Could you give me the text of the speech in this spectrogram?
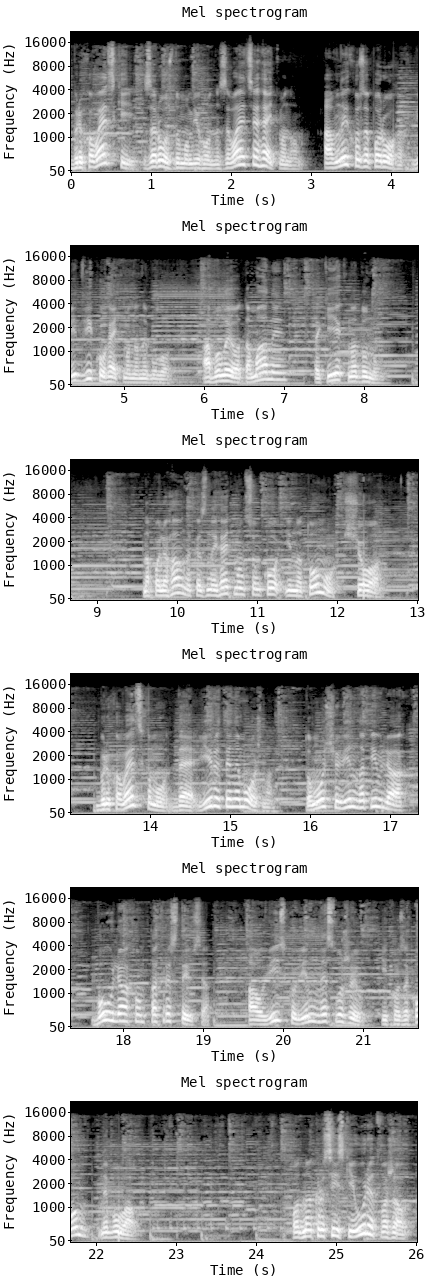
Брюховецький, за роздумом його, називається гетьманом, а в них у запорогах від віку гетьмана не було, а були отамани, такі як на Дону. Наполягав наказний гетьман Сумко і на тому, що Брюховецькому де вірити не можна, тому що він напівлях, був ляхом та хрестився, а у війську він не служив і козаком не бував. Однак російський уряд вважав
